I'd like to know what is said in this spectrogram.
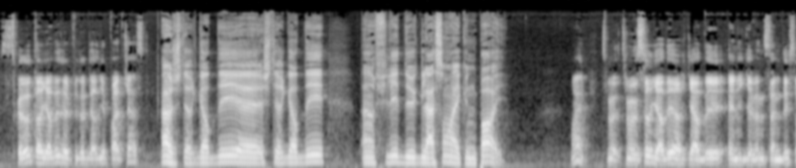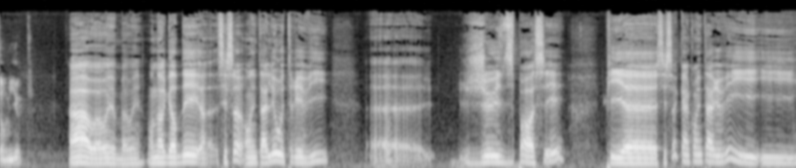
C'est ce que d'autre t'as regardé depuis le dernier podcast? Ah, je t'ai regardé, je t'ai regardé enfiler deux glaçons avec une paille. Ouais. Tu m'as aussi regardé regarder Any Given Sunday sur mute. Ah, ouais, ouais, bah ouais. On a regardé, euh, c'est ça, on est allé au Trévis euh, jeudi passé. Puis euh, c'est ça, quand on est arrivé, il, il-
